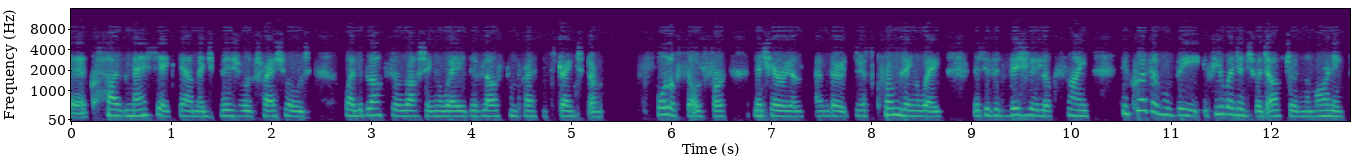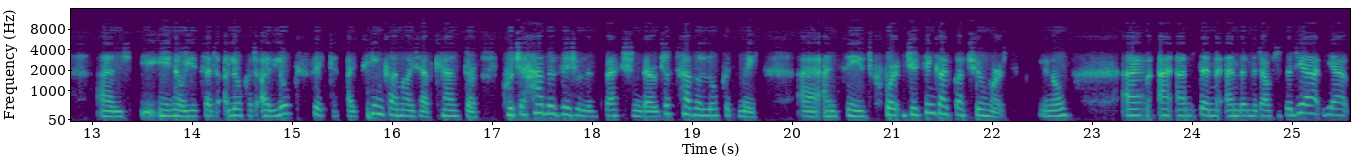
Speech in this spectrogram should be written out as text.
uh, cosmetic damage visual threshold, while the blocks are rotting away, they've lost compressive strength, they're full of sulfur materials and they're just crumbling away, that if it visually looks fine, the equivalent would be if you went into a doctor in the morning and, you, you know, you said, look, I look sick, I think I might have cancer. Could you have a visual inspection there? Just have a look at me uh, and see, where, do you think I've got tumours? You know, um, and then and then the doctor said, yeah, yeah,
